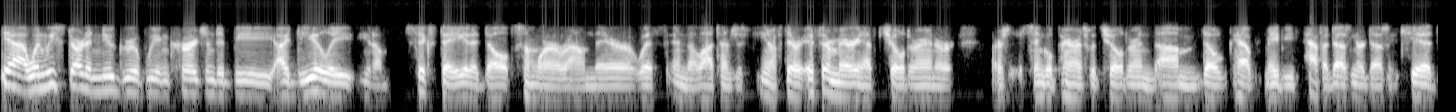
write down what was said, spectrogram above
Yeah, when we start a new group, we encourage them to be ideally, you know, six to eight adults, somewhere around there. With and a lot of times, just you know, if they're if they're married, have children, or or single parents with children, um, they'll have maybe half a dozen or dozen kids.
